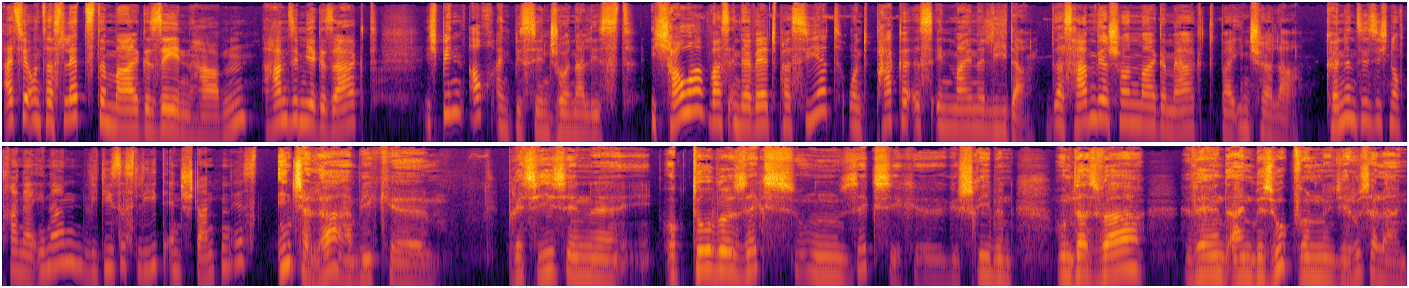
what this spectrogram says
Als wir uns das letzte Mal gesehen haben, haben Sie mir gesagt, ich bin auch ein bisschen Journalist. Ich schaue, was in der Welt passiert und packe es in meine Lieder. Das haben wir schon mal gemerkt bei Inshallah. Können Sie sich noch daran erinnern, wie dieses Lied entstanden ist? Inshallah habe ich äh, präzis in äh, Oktober 66 äh, geschrieben. Und das war während einem Besuch von Jerusalem.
